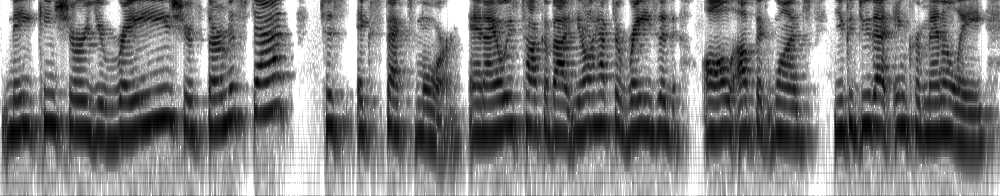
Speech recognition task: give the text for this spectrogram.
making sure you raise your thermostat to expect more. And I always talk about you don't have to raise it all up at once. You could do that incrementally,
